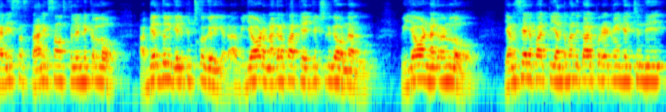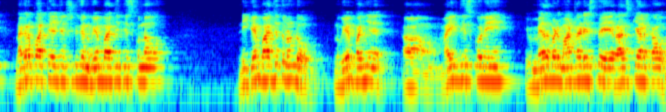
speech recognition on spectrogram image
కనీసం స్థానిక సంస్థల ఎన్నికల్లో అభ్యర్థులు గెలిపించుకోగలిగారా? విజయవాడ నగర పార్టీ అధ్యక్షుడిగా ఉన్నారు. విజయవాడ నగరంలో జనసేన పార్టీ ఎంతమంది కార్పొరేటర్లను గెలిచింది? నగర పార్టీ అధ్యక్షుడిగా నువ్వేం బాధ్యత తీసుకున్నావు? నీకేం బాధ్యతలు ఉండవు నువ్వేం పని మైక్ తీసుకొని మీదపడి మాట్లాడేస్తే రాజకీయాలు కావు.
